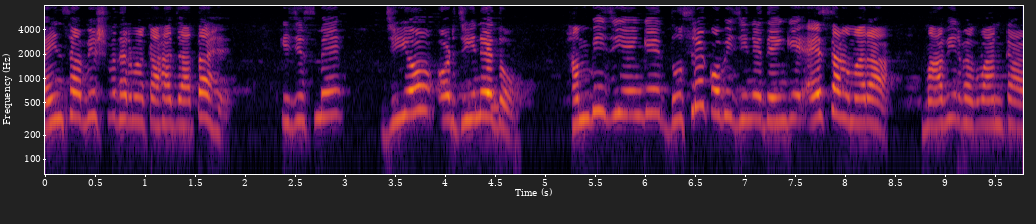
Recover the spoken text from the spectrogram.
अहिंसा विश्व धर्म कहा जाता है कि जिसमें जियो और जीने दो हम भी जिएंगे दूसरे को भी जीने देंगे ऐसा हमारा महावीर भगवान का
